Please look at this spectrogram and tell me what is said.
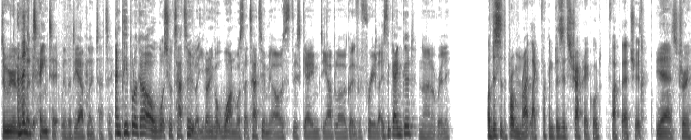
Do we really And then- want to taint it with a Diablo tattoo? And people will go, "Oh, what's your tattoo? Like you've only got one. What's that tattoo?" And be, "Oh, it's this game Diablo. I got it for free." Like, is the game good? No, not really. Well, this is the problem, right? Like fucking Blizzard's track record. Fuck that shit. Yeah, it's true.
